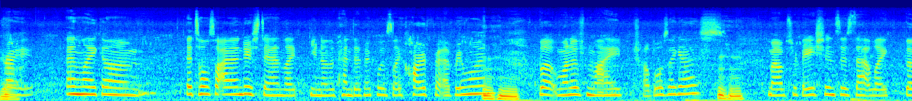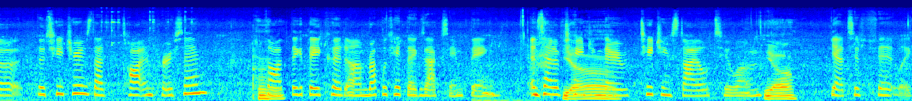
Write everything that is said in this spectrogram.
yeah Right. And like um it's also I understand like, you know, the pandemic was like hard for everyone. mm-hmm, But one of my troubles I guess, mm-hmm. My observations is that like the the teachers that taught in person Mm-hmm. thought that they could um, replicate the exact same thing instead of changing their teaching style to um yeah. yeah to fit like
